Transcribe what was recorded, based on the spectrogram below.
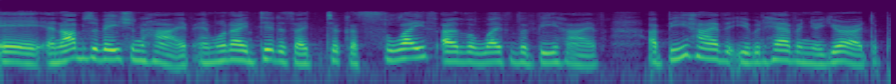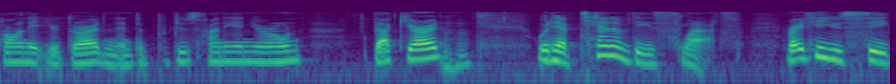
a, an observation hive, and what I did is I took a slice out of the life of a beehive, a beehive that you would have in your yard to pollinate your garden and to produce honey in your own backyard, would have 10 of these slats. Right here you see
